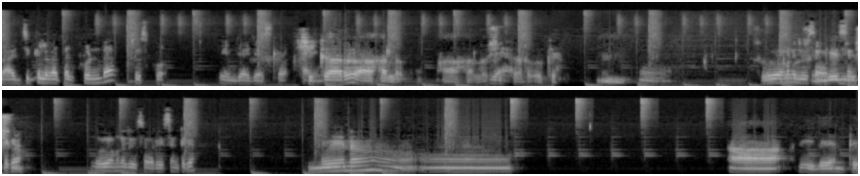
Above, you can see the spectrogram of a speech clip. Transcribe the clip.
లాజికల్ వెతకకుండా చూసుకో ఎంజాయ్ చేసుకో. షికారు ఆహాలో. ఆహాలో షికారు. ఓకే. ఉమ్. నువ్వేమైనా చూసావా రీసెంట్గా నువ్వేమైనా చూసావు రీసెంట్గా నేను ఇదేంటి?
